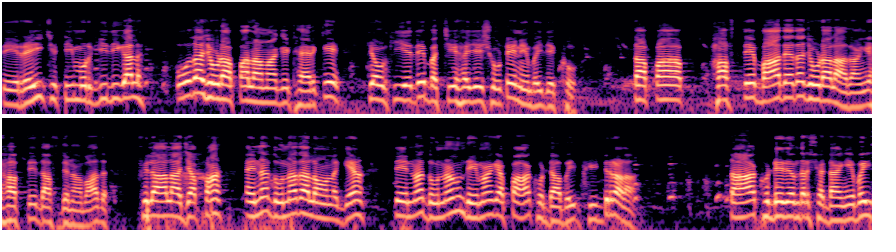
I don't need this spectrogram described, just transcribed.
ਤੇ ਰਹੀ ਚਿੱਟੀ ਮੁਰਗੀ ਦੀ ਗੱਲ, ਉਹਦਾ ਜੋੜਾ ਆਪਾਂ ਲਾਵਾਂਗੇ ਠਹਿਰ ਕੇ, ਕਿਉਂਕਿ ਇਹਦੇ ਬੱਚੇ ਹਜੇ ਛੋਟੇ ਨੇ ਬਈ ਦੇਖੋ। ਤਾਂ ਆਪਾਂ ਹਫ਼ਤੇ ਬਾਅਦ ਇਹਦਾ ਜੋੜਾ ਲਾ ਦਾਂਗੇ, ਹਫ਼ਤੇ 10 ਦਿਨਾਂ ਬਾਅਦ। ਫਿਲਹਾਲ ਅੱਜ ਆਪਾਂ ਇਹਨਾਂ ਦੋਨਾਂ ਦਾ ਲਾਉਣ ਲੱਗਿਆ ਤੇ ਇਹਨਾਂ ਦੋਨਾਂ ਨੂੰ ਦੇਵਾਂਗੇ ਆਪਾਂ ਆ ਖੁੱਡਾ ਬਈ, ਫੀਡਰ ਵਾਲਾ। ਤਾਂ ਆਹ ਖੁੱਡੇ ਦੇ ਅੰਦਰ ਛੱਡਾਂਗੇ ਬਈ।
